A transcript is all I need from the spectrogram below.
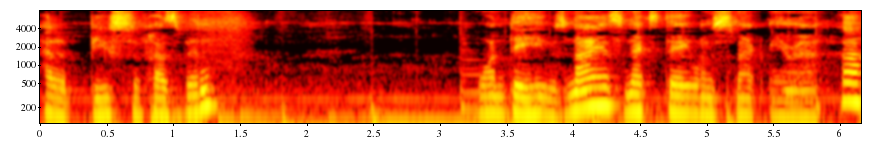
had an abusive husband. One day he was nice, next day he wanted to smack me around. Huh?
